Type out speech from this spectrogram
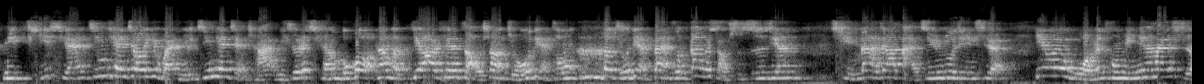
你提前今天交易完，你就今天检查，你觉得钱不够，那么第二天早上九点钟到九点半这半个小时之间，请大家把金入进去，因为我们从明天开始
